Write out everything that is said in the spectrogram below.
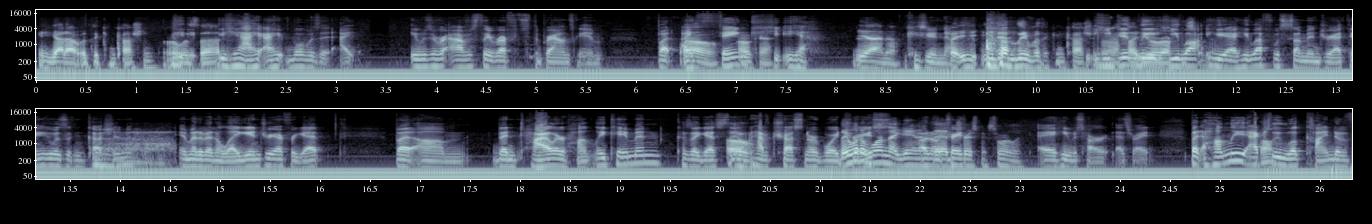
he got out with the concussion, or was that? Yeah, I, I what was it? I it was obviously a reference to the Browns game, but Oh, I think okay. he, yeah, Yeah, I know. in case you didn't know, But he, he did leave with a concussion. he did thought you were leave. He, lo- yeah, he left with some injury. I think it was a concussion. It might have been a leg injury. I forget. But um, then Tyler Huntley came in because I guess they Oh. don't have trust in our boy. They would have won that game if Oh, no, they had Trace- Trace McSorley. Eh, he was hurt. That's right. But Huntley actually Oh. looked kind of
